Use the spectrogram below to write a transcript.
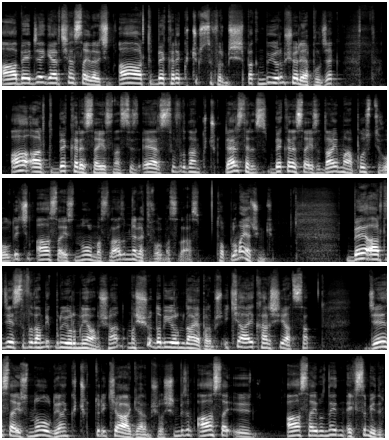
ABC gerçel sayılar için a artı b kare küçük sıfırmış. Bakın bu yorum şöyle yapılacak. A artı b kare sayısına siz eğer sıfırdan küçük derseniz b kare sayısı daima pozitif olduğu için a sayısının olması lazım negatif olması lazım. Toplama ya çünkü. b artı c sıfırdan büyük bunu yorumlayamam şu an. Ama şurada bir yorum daha yaparım. Şu 2a'yı karşıya atsam c sayısı ne oldu yani küçüktür 2a gelmiş olur. Şimdi bizim a, say e, a sayımız neydi? Eksi miydi?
